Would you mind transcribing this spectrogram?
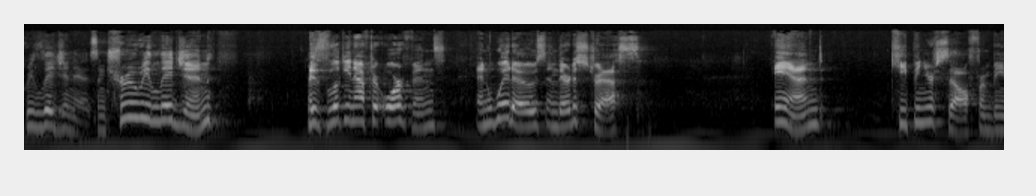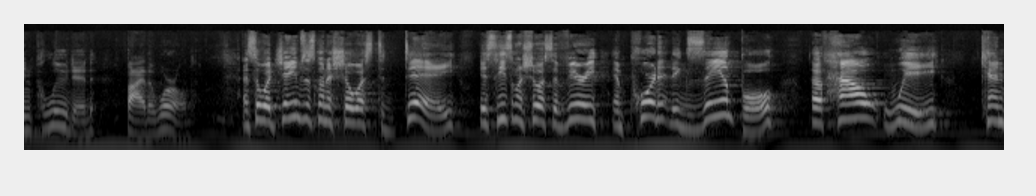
religion is. And true religion is looking after orphans and widows in their distress and keeping yourself from being polluted by the world. And so, what James is going to show us today is he's going to show us a very important example of how we can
